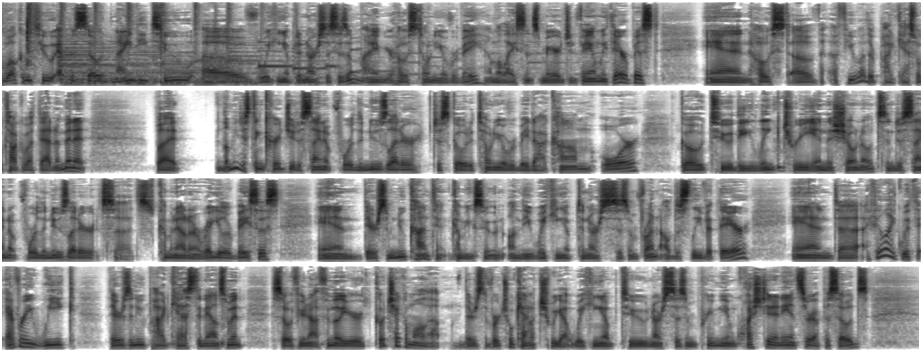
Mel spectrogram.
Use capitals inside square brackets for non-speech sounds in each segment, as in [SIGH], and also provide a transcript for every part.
Welcome to episode 92 of Waking Up to Narcissism. I am your host, Tony Overbay. I'm a licensed marriage and family therapist and host of a few other podcasts. We'll talk about that in a minute. But let me just encourage you to sign up for the newsletter. Just go to tonyoverbay.com or go to the link tree in the show notes and just sign up for the newsletter. It's, uh, it's coming out on a regular basis, and there's some new content coming soon on the Waking Up to Narcissism front. I'll just leave it there. And uh, I feel like with every week, there's a new podcast announcement. So if you're not familiar, go check them all out. There's the virtual couch. We got Waking Up to Narcissism Premium question and answer episodes.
